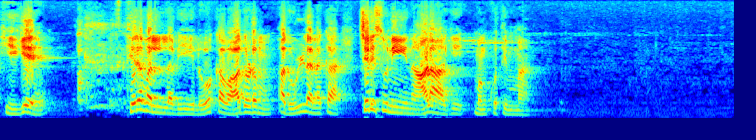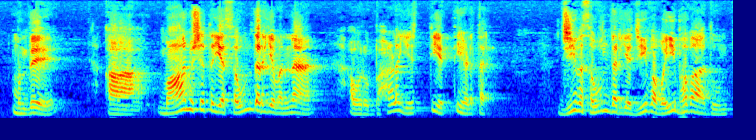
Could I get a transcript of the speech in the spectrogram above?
ಹೀಗೆ, ಸ್ಥಿರವಲ್ಲವಿ ಲೋಕವಾದೊಡಂ ಅದುಳ್ಳನಕ ಚರಿಸು ನೀನ ಆಳಾಗಿ ಮಂಕುತಿಮ್ಮ. ಮುಂದೆ ಆ ಮಾನುಷತೆಯ ಸೌಂದರ್ಯವನ್ನ ಅವರು ಬಹಳ ಎತ್ತಿ ಎತ್ತಿ ಹೇಳ್ತಾರೆ. ಜೀವ ಸೌಂದರ್ಯ, ಜೀವ ವೈಭವ ಅದು ಅಂತ.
